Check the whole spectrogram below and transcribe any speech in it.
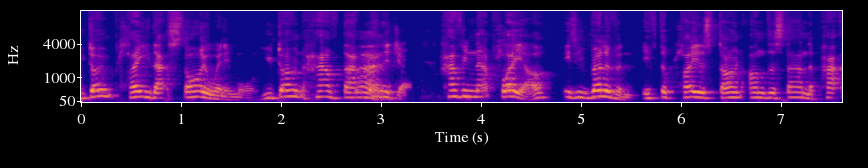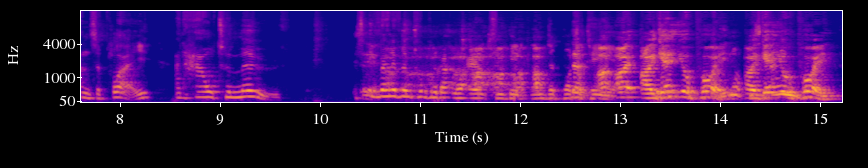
You don't play that style anymore. You don't have that No. manager. Having that player is irrelevant if the players don't understand the patterns of play and how to move. It's irrelevant talking about what Eriksen did under No, Pochettino. I, I, I get your point. I get your point.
